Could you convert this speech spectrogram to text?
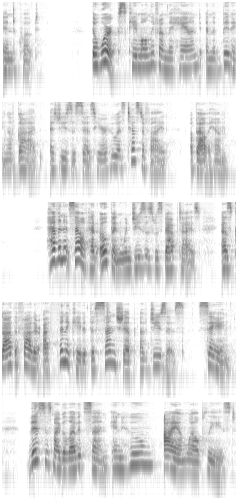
End quote. The works came only from the hand and the bidding of God, as Jesus says here, who has testified about him. Heaven itself had opened when Jesus was baptized, as God the Father authenticated the sonship of Jesus, saying, This is my beloved Son, in whom I am well pleased.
